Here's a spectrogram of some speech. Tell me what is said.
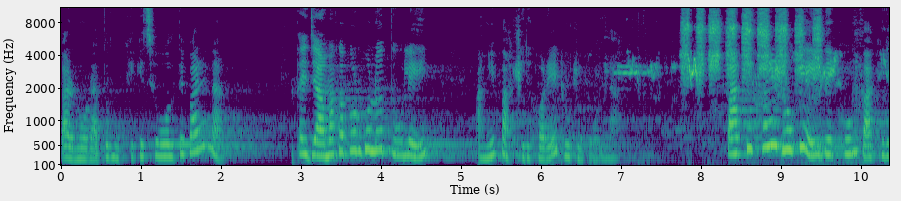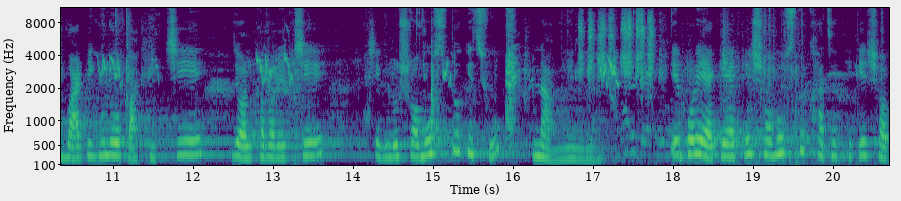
কারণ ওরা তো মুখে কিছু বলতে পারে না। তাই জামা কাপড়গুলো তুলেই আমি পাখির ঘরে ঢুকে পড়লাম। পাখির ঘরে ঢুকেই দেখুন পাখির বাটিগুলো পাখির চেয়ে জলখাবারের চেয়ে সেগুলো সমস্ত কিছু নামিয়ে নিলাম। এরপরে একে একে সমস্ত খাঁচা থেকে সব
